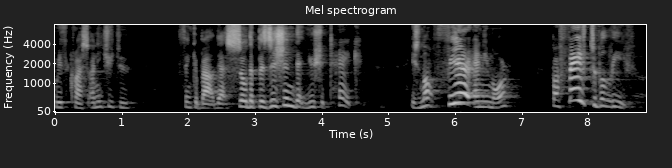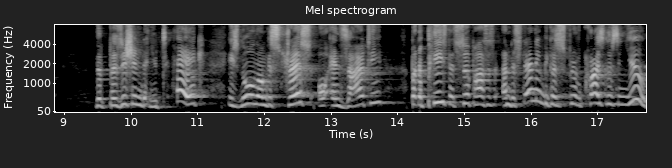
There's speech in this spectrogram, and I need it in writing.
with Christ. I need you to think about that. So, the position that you should take is not fear anymore, but faith to believe. The position that you take is no longer stress or anxiety, but a peace that surpasses understanding because the Spirit of Christ lives in you.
